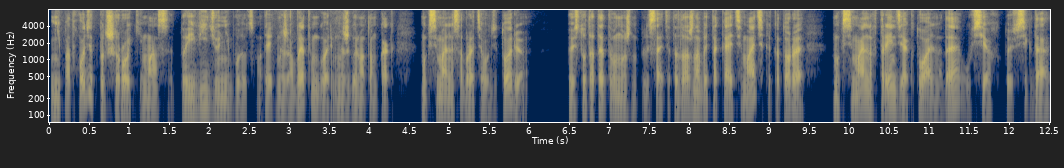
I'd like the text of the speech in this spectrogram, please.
не подходит под широкие массы, то и видео не будут смотреть. Мы же об этом говорим, мы же говорим о том, как максимально собрать аудиторию. То есть тут от этого нужно плясать. Это должна быть такая тематика, которая максимально в тренде и актуальна, да, у всех. То есть всегда,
